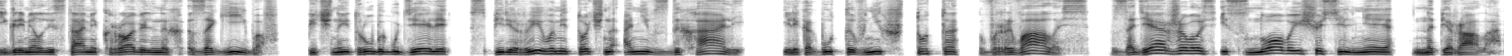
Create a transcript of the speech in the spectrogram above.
и гремел листами кровельных загибов. Печные трубы гудели с перерывами, точно они вздыхали, или как будто в них что-то врывалось, задерживалось и снова еще сильнее напирало.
